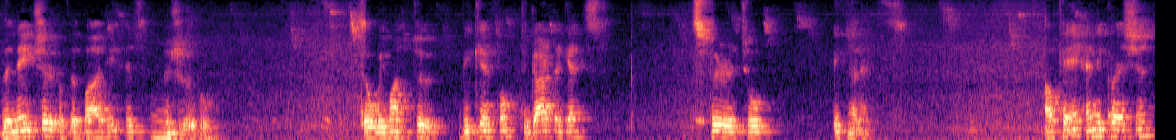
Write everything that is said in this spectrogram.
The nature of the body is miserable. So we want to be careful to guard against spiritual ignorance. Okay, any question?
